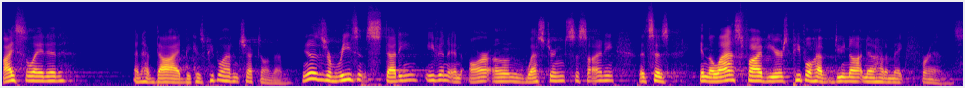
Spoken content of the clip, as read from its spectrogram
isolated, and have died because people haven't checked on them. You know, there's a recent study, even in our own Western society, that says in the last five years, people have, do not know how to make friends.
